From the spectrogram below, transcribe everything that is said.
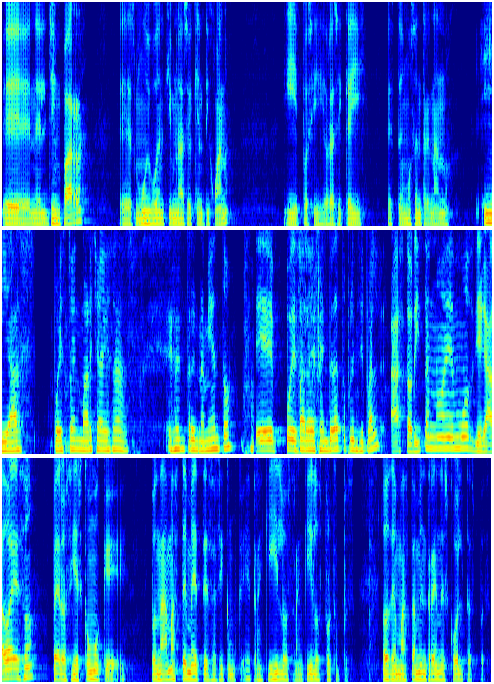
eh, en el Gym Parra. Es muy buen gimnasio aquí en Tijuana. Y pues sí, ahora sí que ahí estuvimos entrenando. Y has puesto en marcha esas ese entrenamiento Eh, pues para defender a tu principal. hasta ahorita no hemos llegado a eso, pero sí es como que pues nada más te metes así como que eh, tranquilos, tranquilos, porque pues los demás también traen escoltas, pues.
